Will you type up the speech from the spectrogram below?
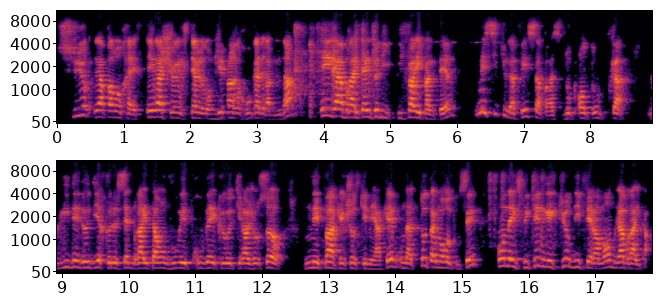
sur la parochette. Et là, je suis à l'extérieur, donc j'ai pas Rouka de Rabiuda. Et Braïta, elle te dit, il fallait pas le faire. Mais si tu l'as fait, ça passe. Donc, en tout cas, l'idée de dire que de cette Braïta, on voulait prouver que le tirage au sort n'est pas quelque chose qui est Meakev, on a totalement repoussé. On a expliqué une lecture différemment de la Braïta.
